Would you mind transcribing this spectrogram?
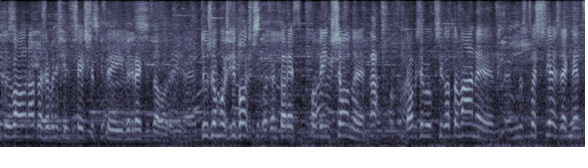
wpływało na to, że byliśmy dzisiaj szybcy i wygrali te zawody. Dużo możliwości, bo ten tor jest powiększony, dobrze był przygotowany, mnóstwo ścieżek, więc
